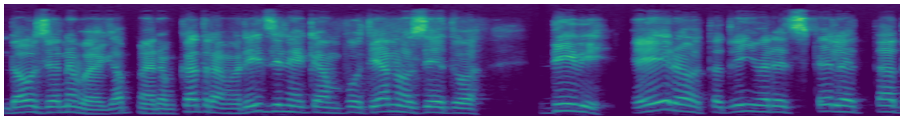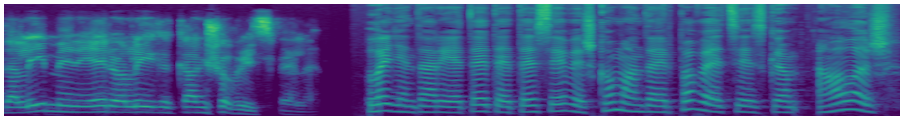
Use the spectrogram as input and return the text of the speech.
daudz jau nevajag. Apmēram katram rīdziniekam būtu jānoziedo divi eiro, tad viņi varētu spēlēt tādā līmenī Eirolīga, kā viņš šobrīd spēlē. Leģendārajai TTT sieviešu komandai ir paveicies, ka Alaža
